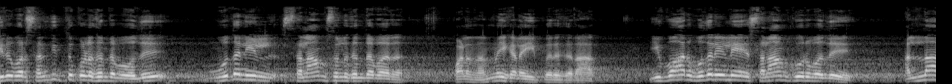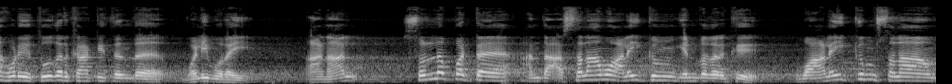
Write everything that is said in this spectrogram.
இருவர் சந்தித்துக் கொள்கின்ற போது முதலில் சலாம் சொல்கின்றவர் பல நன்மைகளை பெறுகிறார். இவ்வாறு முதலிலே சலாம் கூறுவது அல்லாஹுடைய தூதர் காட்டி தந்த வழிமுறை. ஆனால் சொல்லப்பட்ட அந்த அஸ்ஸலாமு அழைக்கும் என்பதற்கு வலைக்கும் சலாம்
